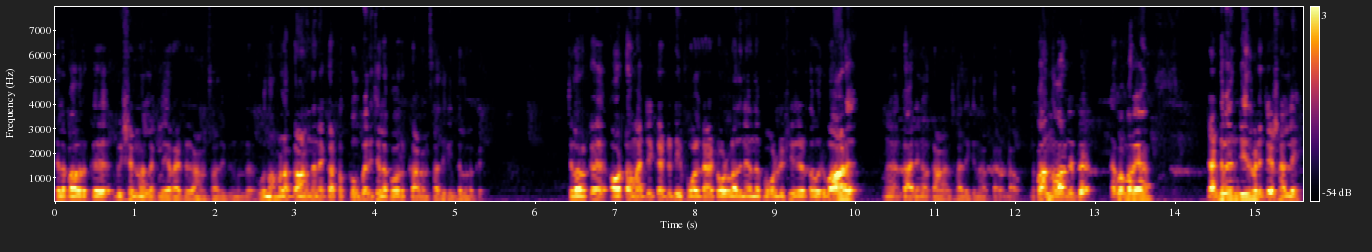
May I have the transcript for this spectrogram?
ചിലപ്പോൾ അവർക്ക് വിഷൻ നല്ല ക്ലിയർ ആയിട്ട് കാണാൻ സാധിക്കുന്നുണ്ട്. ഓ നമ്മളെ കാണുന്നതിനെക്കാട്ടൊക്കെ ഉപരി ചിലപ്പോൾ അവർക്ക് കാണാൻ സാധിക്കും ചിലർക്ക്. ചിലർക്ക് ഓട്ടോമാറ്റിക്കായിട്ട് ഡിഫോൾട്ടായിട്ട് ഉള്ളതിനെ ഒന്ന് പോളിഷ് ചെയ്തെടുത്ത ഒരുപാട് കാര്യങ്ങൾ കാണാൻ സാധിക്കുന്ന ആൾക്കാരുണ്ടാവും. അപ്പം അന്ന് പറഞ്ഞിട്ട് അപ്പം പറയാം രണ്ടുപേരും ചെയ്ത മെഡിറ്റേഷൻ അല്ലേ?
